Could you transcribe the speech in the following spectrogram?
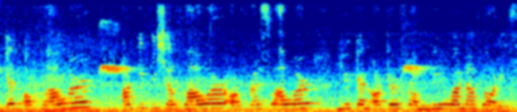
Bouquet of flower, artificial flower or fresh flower, you can order from Nirwana Florist.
